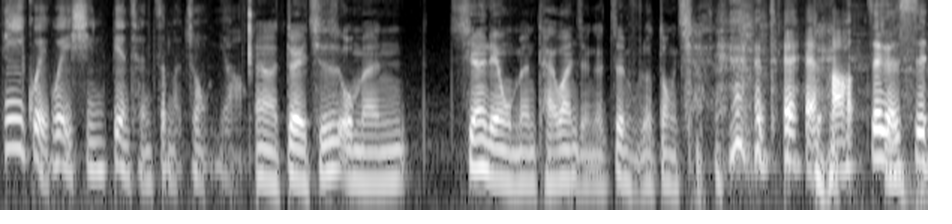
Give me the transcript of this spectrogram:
低轨卫星变成这么重要。呃，对，其实我们现在连我们台湾整个政府都动起来了，对，好，这个是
